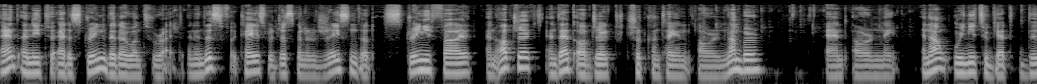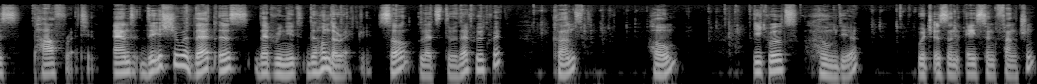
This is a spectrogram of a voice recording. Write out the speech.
and I need to add a string that I want to write. And in this case, we're just going to json.stringify an object, and that object should contain our number and our name. And now we need to get this path right here. And the issue with that is that we need the home directory. So let's do that real quick. const home equals home dir, which is an async function.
